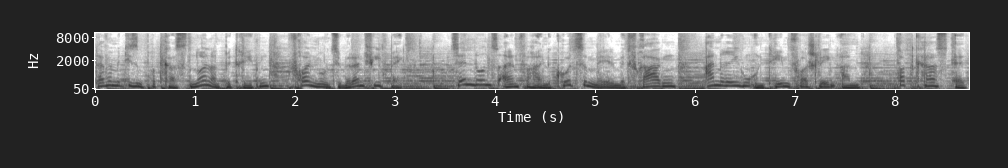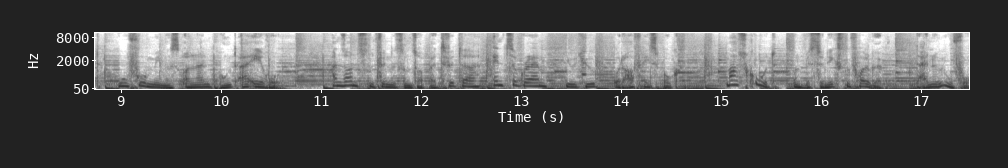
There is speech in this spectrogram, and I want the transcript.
Da wir mit diesem Podcast Neuland betreten, freuen wir uns über dein Feedback. Sende uns einfach eine kurze Mail mit Fragen, Anregungen und Themenvorschlägen an podcast.ufo-online.aero. Ansonsten findest du uns auch bei Twitter, Instagram, YouTube oder auf Facebook. Mach's gut und bis zur nächsten Folge. Deine UFO.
